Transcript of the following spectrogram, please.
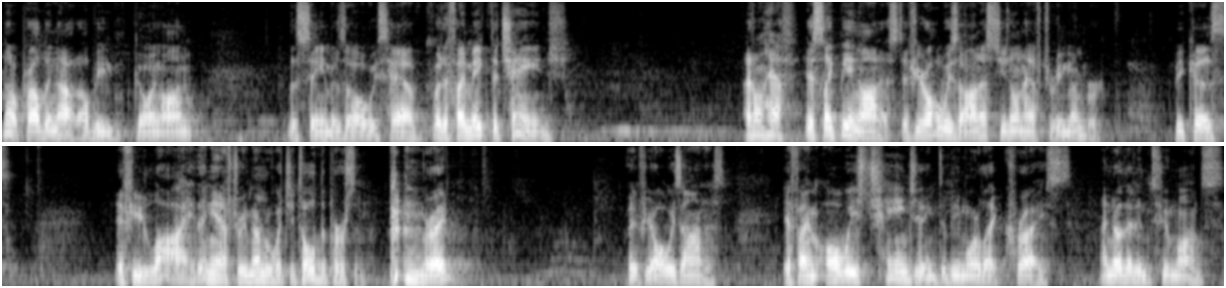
No, probably not. I'll be going on the same as I always have. But if I make the change, I don't have, it's like being honest. If you're always honest, you don't have to remember. Because if you lie, then you have to remember what you told the person, right? But if you're always honest, if I'm always changing to be more like Christ, I know that in two months,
